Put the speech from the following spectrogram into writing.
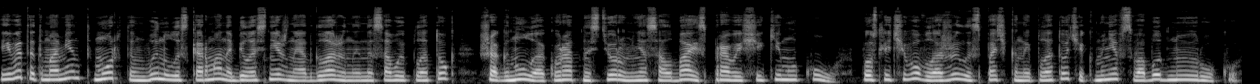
И в этот момент Мортем вынул из кармана белоснежный отглаженный носовой платок, шагнул и аккуратно стер у меня со лба из правой щеки муку, после чего вложил испачканный платочек мне в свободную руку,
